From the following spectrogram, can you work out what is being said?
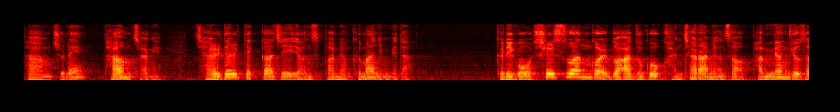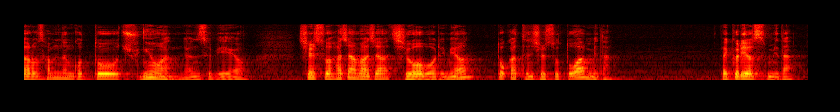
다음 줄에, 다음 장에 잘 될 때까지 연습하면 그만입니다. 그리고 실수한 걸 놔두고 관찰하면서 반면교사로 삼는 것도 중요한 연습이에요. 실수하자마자 지워버리면 똑같은 실수 또 합니다. 백글이었습니다.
